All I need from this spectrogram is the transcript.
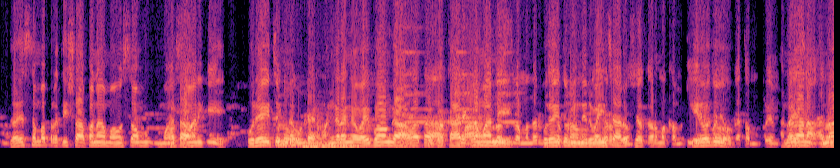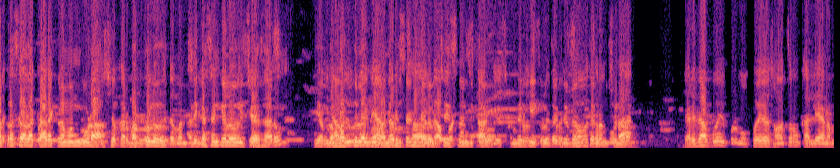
ధ్వజస్తంభ ప్రతిష్టాపన మహోత్సవం మహోత్సవానికి పురోహితులు అంగరంగ వైభవంగా ఒక కార్యక్రమాన్ని పురోహితులు నిర్వహించారు. ఈ రోజు అన్నదాన అన్నప్రసాద కార్యక్రమం కూడా భక్తులు అధిక సంఖ్యలో ఇచ్చేశారు ఈ యొక్క భక్తులకు అధిక సంఖ్యలో చేసినందుకు అందరికీ కృతజ్ఞతలు తెలుపుతున్నాను దరిదాపుగా ఇప్పుడు ముప్పై సంవత్సరం కళ్యాణం.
